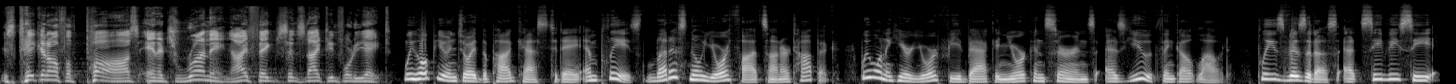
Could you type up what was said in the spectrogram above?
is taken off of pause and it's running, I think, since 1948. We hope you enjoyed the podcast today. And please let us know your thoughts on our topic. We want to hear your feedback and your concerns as you think out loud. Please visit us at cvcmpls.org.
